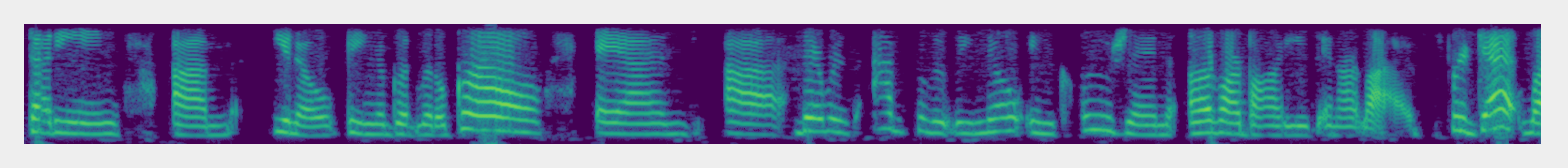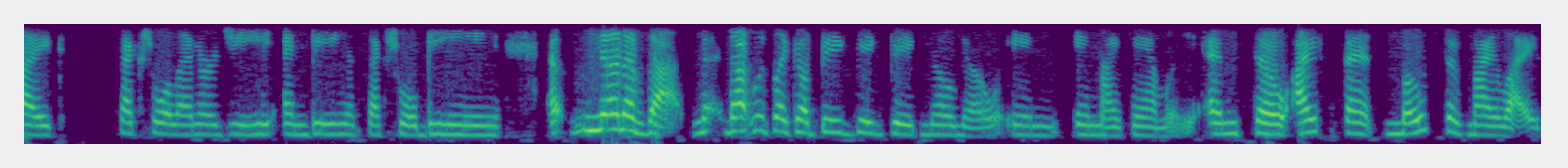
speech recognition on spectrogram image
studying, um, you know, being a good little girl, and uh, there was absolutely no inclusion of our bodies in our lives. Forget like sexual energy and being a sexual being. Uh, none of that. That was like a big, big, big no-no in, in my family. And so I spent most of my life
